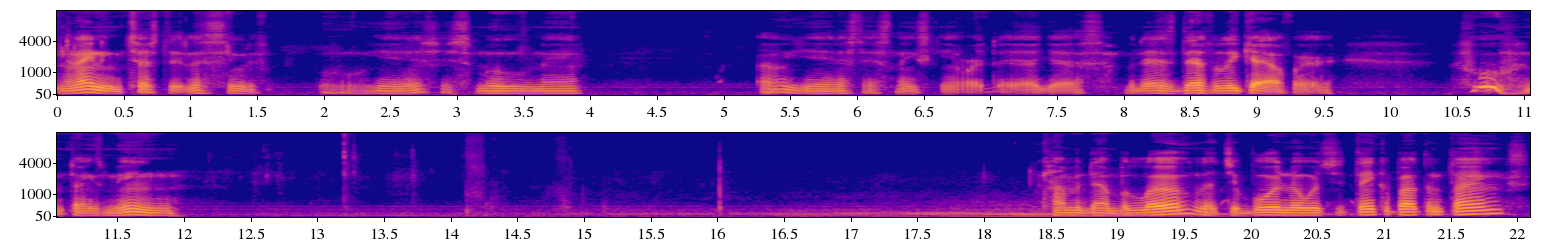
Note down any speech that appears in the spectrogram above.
And I ain't even touched it. Let's see what it. Oh yeah, it's just smooth, man. Oh yeah, that's that snake skin right there, I guess. But that's definitely cow fur. Whew, them things mean. Comment down below. Let your boy know what you think about them things.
